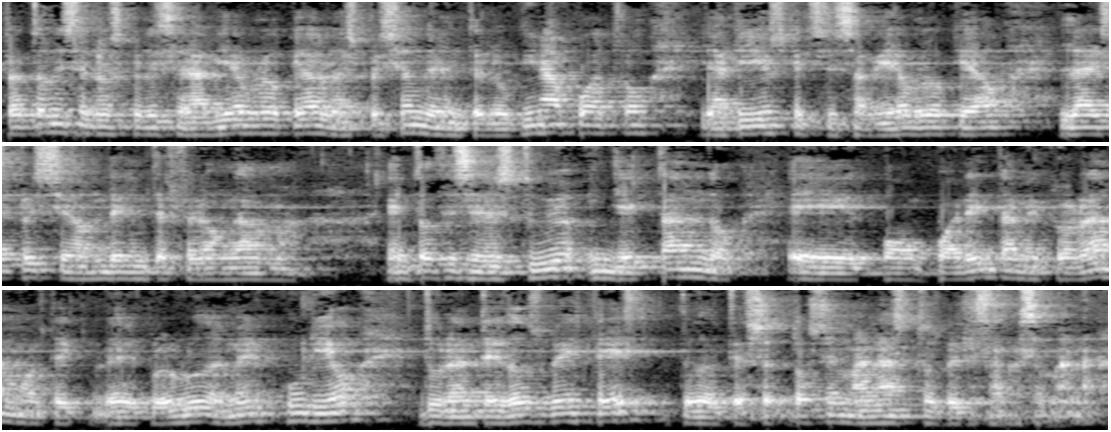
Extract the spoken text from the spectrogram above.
ratones en los que había bloqueado la expresión de la interleuquina 4 y aquellos que se había bloqueado la expresión del interferón gamma. Entonces el estudio inyectando eh, con 40 microgramos de, de, cloruro de mercurio durante dos veces, durante dos semanas, dos veces a la semana.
